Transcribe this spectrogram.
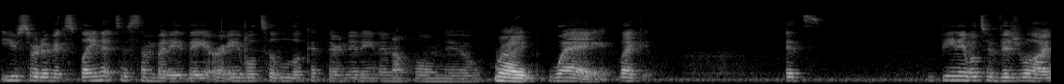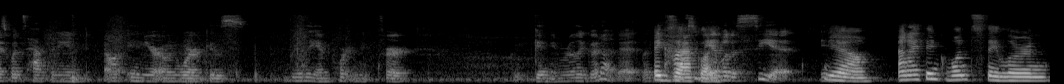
you sort of explain it to somebody, they are able to look at their knitting in a whole new Right. way. Like, it's being able to visualize what's happening uh, in your own work is really important for getting really good at it. Like, you have to be able to see it. Yeah. And I think once they learn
